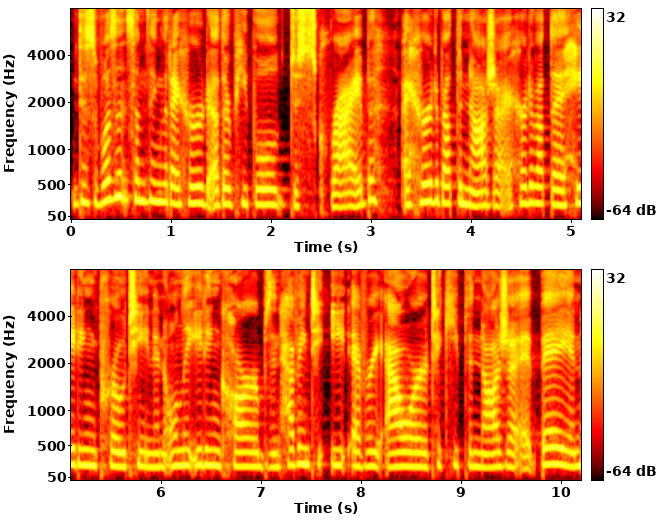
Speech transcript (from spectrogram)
this wasn't something that I heard other people describe. I heard about the nausea. I heard about the hating protein and only eating carbs and having to eat every hour to keep the nausea at bay and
